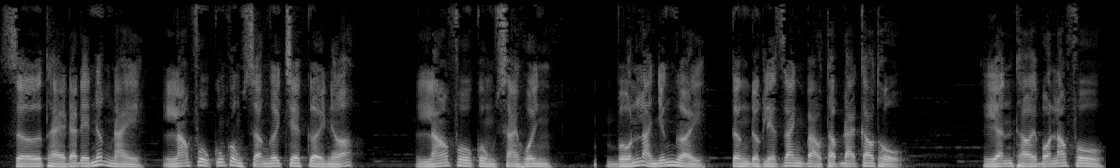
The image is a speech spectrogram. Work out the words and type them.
Sự thể đã đến nước này Lão Phu cũng không sợ ngươi chê cười nữa Lão Phu cùng Sài Huynh vốn là những người từng được liệt danh vào thập đại cao thủ. Hiện thời bọn Lão Phu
